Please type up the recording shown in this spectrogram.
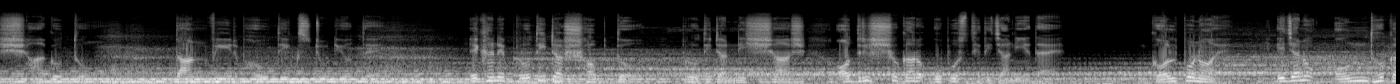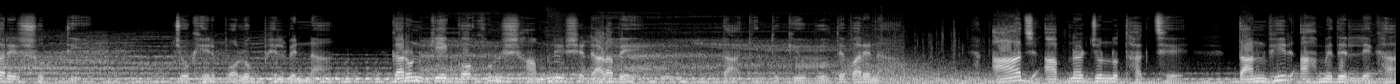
স্বাগতম তানভীর ভৌতিক স্টুডিওতে। এখানে প্রতিটা শব্দ, প্রতিটা নিঃশ্বাস অদৃশ্য কারও উপস্থিতি জানিয়ে দেয়। গল্প নয়, এ যেন অন্ধকারের সত্যি। চোখের পলক ফেলবেন না, কারণ কে কখন সামনে এসে দাঁড়াবে, তা কিন্তু কেউ বলতে পারে না। আজ আপনার জন্য থাকছে তানভীর আহমেদের লেখা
